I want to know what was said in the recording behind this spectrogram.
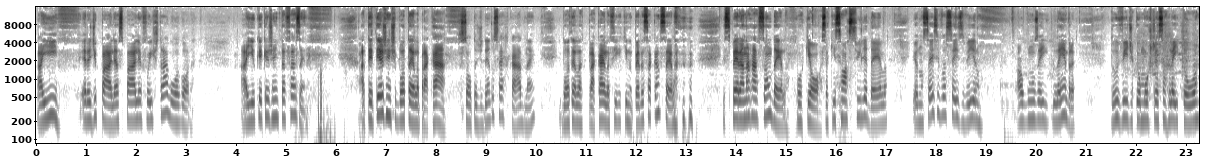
Aí era de palha, as palhas foi estragou agora. Aí o que que a gente tá fazendo? A TT a gente bota ela pra cá, solta de dentro do cercado, né? E bota ela pra cá, ela fica aqui no pé dessa cancela, esperando a ração dela. Porque, ó, essas aqui são as filhas dela. Eu não sei se vocês viram, alguns aí lembra do vídeo que eu mostrei essas leitoas,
